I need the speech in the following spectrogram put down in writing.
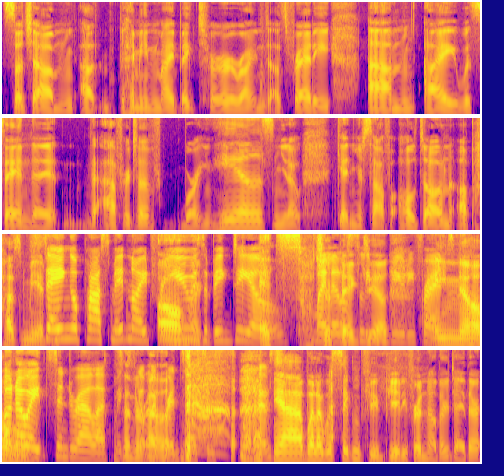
such um, uh, I mean, my big tour around as Freddie. Um, I was saying the the effort of wearing heels and you know getting yourself all done up has made Staying up past midnight for Oh you my- is a big deal. it's such my a little big sleeping deal. beauty I know. Oh no, wait, Cinderella. Mixing up Cinderella. my princesses. Yeah, well, I was sleeping for beauty for another day there.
